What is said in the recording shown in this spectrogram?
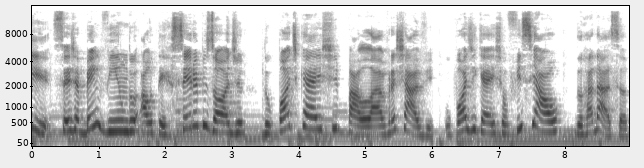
Oi, seja bem-vindo ao terceiro episódio do podcast Palavra-Chave, o podcast oficial do Radassa.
